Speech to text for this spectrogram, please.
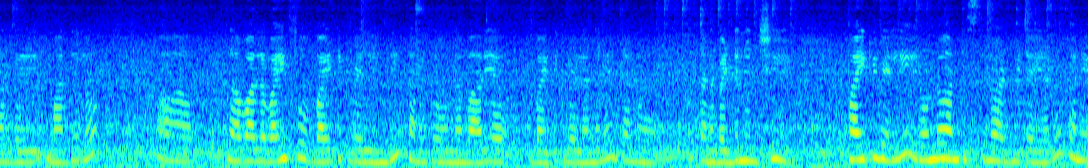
నలభై మధ్యలో వాళ్ళ వైఫ్ బయటికి వెళ్ళింది. తనతో ఉన్న భార్య బయటికి వెళ్ళగానే తను తన బెడ్ నుంచి పైకి వెళ్ళి రెండో అంతస్తులో అడ్మిట్ అయ్యారు కానీ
